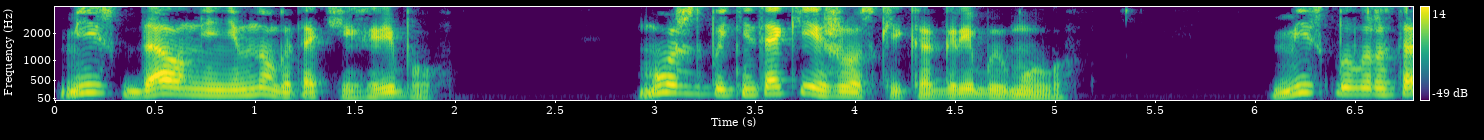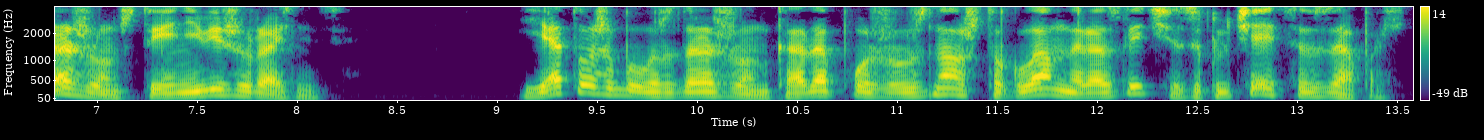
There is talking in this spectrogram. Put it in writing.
Миск дал мне немного таких грибов. Может быть, не такие жесткие, как грибы мулов. Миск был раздражен, что я не вижу разницы. Я тоже был раздражен, когда позже узнал, что главное различие заключается в запахе.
